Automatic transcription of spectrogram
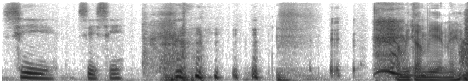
Sí, sí, sí. a mí también, ¿eh?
